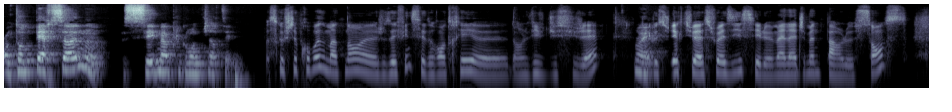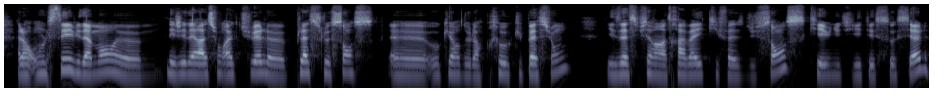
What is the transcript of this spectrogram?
en tant que personne, c'est ma plus grande fierté. Ce que je te propose maintenant, euh, Joséphine, c'est de rentrer euh, dans le vif du sujet. le sujet que tu as choisi, c'est le management par le sens. Alors, on le sait évidemment, euh, les générations actuelles placent le sens au cœur de leurs préoccupations. Ils aspirent à un travail qui fasse du sens, qui ait une utilité sociale.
